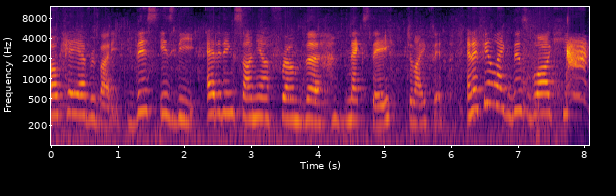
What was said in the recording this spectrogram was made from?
Okay everybody, this is the editing Sonia from the next day, July 5th. And I feel like this vlog here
